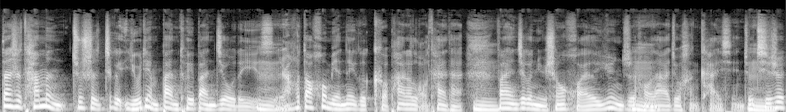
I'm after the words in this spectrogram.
但是他们就是这个有点半推半就的意思，嗯、然后到后面那个可怕的老太太、嗯、发现这个女生怀了孕之后，嗯、大家就很开心，就其实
